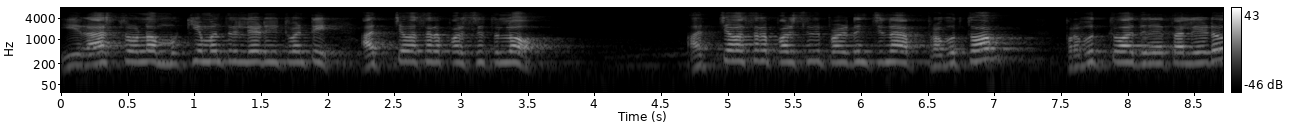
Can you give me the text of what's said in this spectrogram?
ఈ రాష్ట్రంలో ముఖ్యమంత్రి లేడు ఇటువంటి అత్యవసర పరిస్థితుల్లో. అత్యవసర పరిస్థితి ప్రకటించిన ప్రభుత్వం ప్రభుత్వాధినేత లేడు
